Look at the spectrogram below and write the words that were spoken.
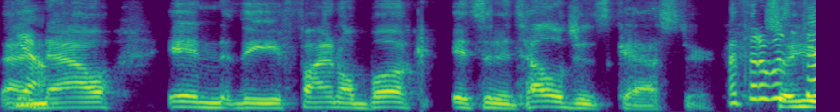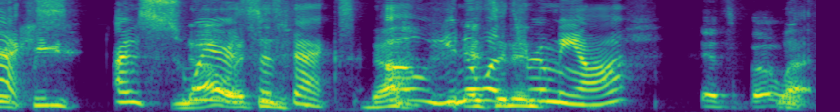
and Yeah. now in the final book, it's an intelligence caster. I thought it was your Dex. key- I swear it it's says an- Dex. no, oh, you know what threw in- me off? it's both. What?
